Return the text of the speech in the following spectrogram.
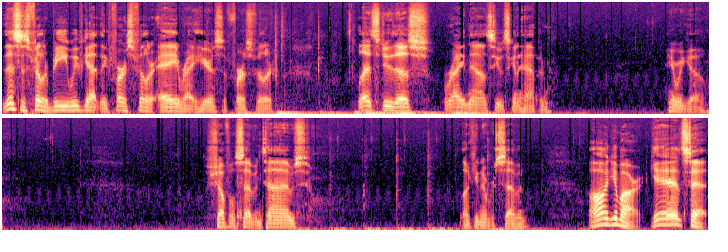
this is filler B. We've got the first filler A right here. It's the first filler. Let's do this right now and see what's going to happen. Here we go. Shuffle seven times. Lucky number seven. On your mark. Get set.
